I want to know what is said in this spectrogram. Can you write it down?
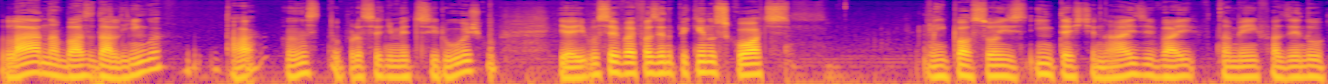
lá na base da língua, tá? Antes do procedimento cirúrgico. E aí você vai fazendo pequenos cortes em porções intestinais e vai também fazendo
